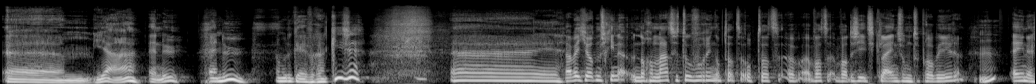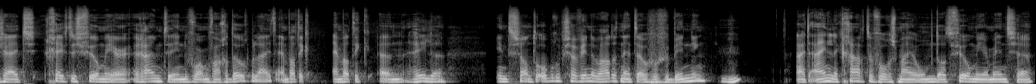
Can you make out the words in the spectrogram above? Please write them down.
Um, ja. En nu? En nu? Dan moet ik even gaan kiezen. Uh, nou, weet je wat, misschien nog een laatste toevoeging op dat. Op dat wat, wat is iets kleins om te proberen? Hm? Enerzijds geeft dus veel meer ruimte in de vorm van gedoogbeleid. En wat ik, en wat ik een hele interessante oproep zou vinden, we hadden het net over verbinding. Hm? Uiteindelijk gaat het er volgens mij om dat veel meer mensen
